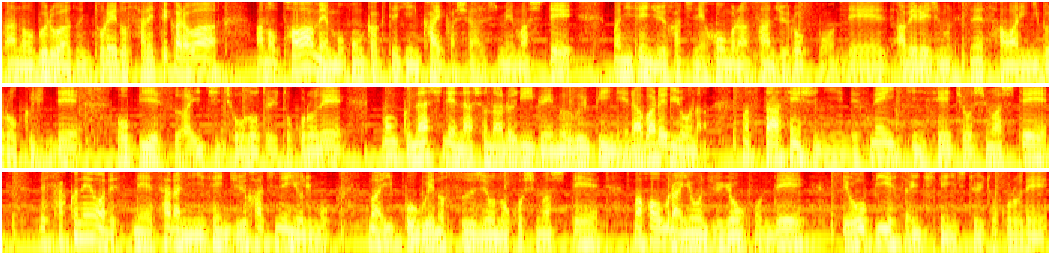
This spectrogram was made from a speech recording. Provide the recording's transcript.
あの、ブルワーズにトレードされてからは、あの、パワー面も本格的に開花し始めまして、まあ、2018年ホームラン36本で、アベレージもですね、3割2ブロックリンで、OPS は1ちょうどというところで、文句なしでナショナルリーグ MVP に選ばれるような、まあ、スター選手にですね、一気に成長しまして、で、昨年はですね、さらに2018年よりもも、まあ、一歩上の数字を残しまして、まあ、ホームラン44本で、で、OPS は1.1というところで、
